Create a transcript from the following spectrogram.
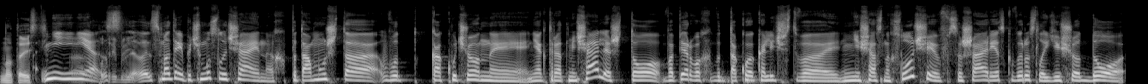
ну, то есть... Не-не-не, э, смотри, почему случайных? Потому что вот как ученые некоторые отмечали, что, во-первых, вот такое количество несчастных случаев в США резко выросло еще до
